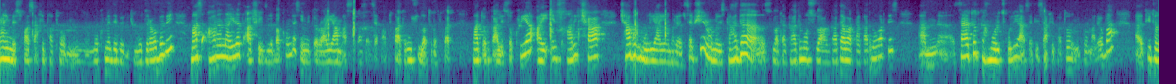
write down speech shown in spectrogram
რაიმე სხვა სახიფათო მოქმედებებით მოძრაობები, მას არანაირად არ შეიძლება კონდეს, იმიტომ რომ აი ამას, რასაც ახლა თქვა, რუსულად რო თქვა, მატორ კალისო ქვია, აი ეს არის ჩა ჩაბმული აი ამ რელსებში, რომელიც გადასვლა და გადმოსვლა, გადავარდნა, გადმოვარდნის საერთოდ გამორიცხულია ასეთი საფათო მდგომარეობა. თვითონ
